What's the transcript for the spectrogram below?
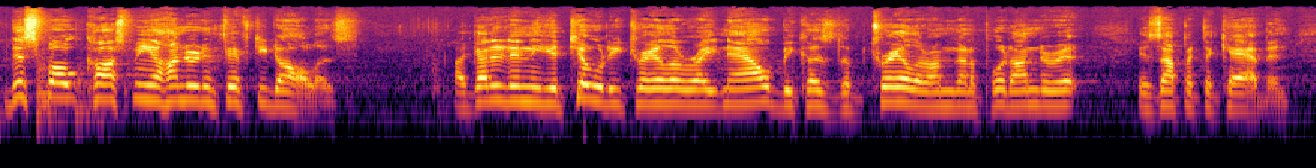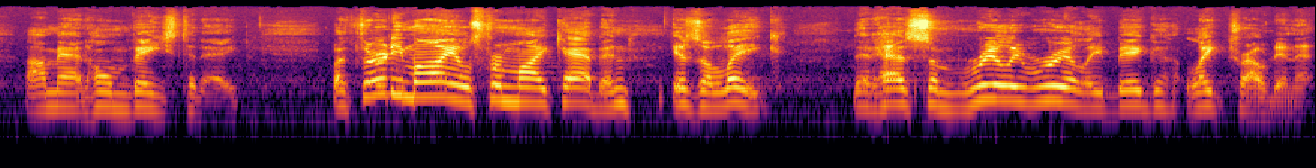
this boat cost me $150. I got it in the utility trailer right now because the trailer I'm going to put under it is up at the cabin. I'm at home base today. But 30 miles from my cabin is a lake that has some really, really big lake trout in it.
